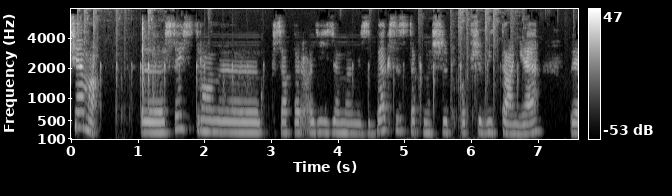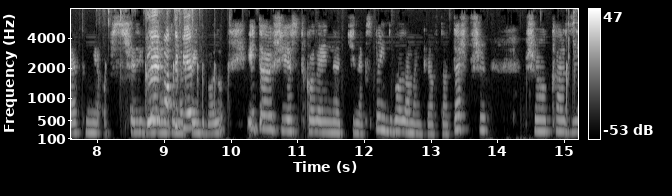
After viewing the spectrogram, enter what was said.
Siema. E, Z tej strony Xaper, a dziś ze mną jest Bexys, tak na szybko przywitanie, bo jak mnie obstrzeliwują Klepa, to na paintballu. I to już jest kolejny odcinek z paintballa, Minecrafta też przy, przy okazji.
